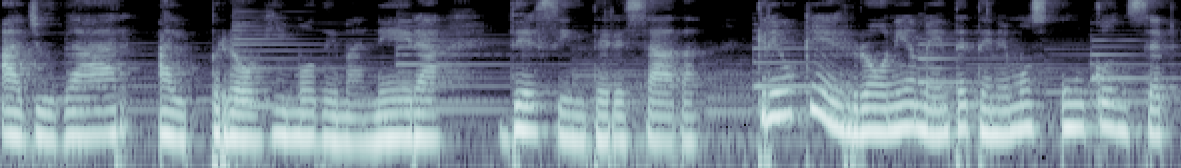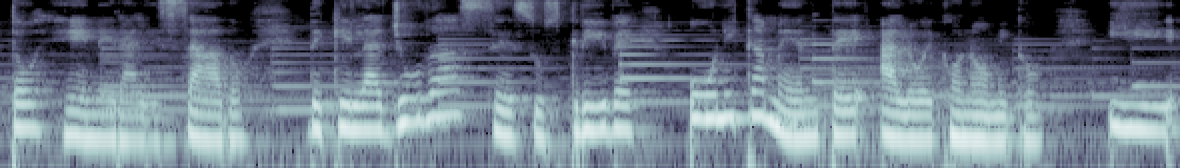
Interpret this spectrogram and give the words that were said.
ayudar al prójimo de manera desinteresada. Creo que erróneamente tenemos un concepto generalizado de que la ayuda se suscribe únicamente a lo económico y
